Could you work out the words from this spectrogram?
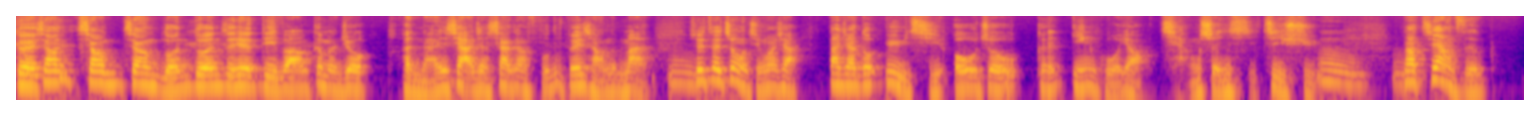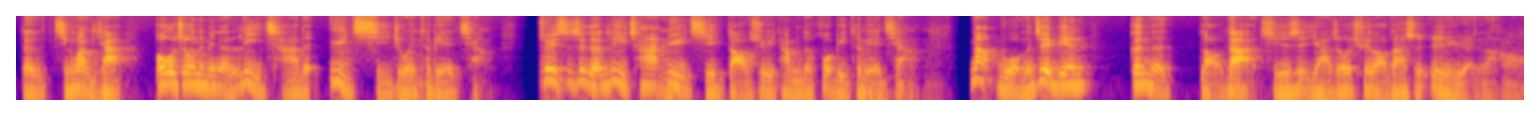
对，像像像伦敦这些地方根本就很难下降，下降幅度非常的慢。所以在这种情况下，大家都预期欧洲跟英国要强升息继续。嗯，那这样子的情况底下，欧洲那边的利差的预期就会特别强。所以是这个利差预期导致于他们的货币特别强。那我们这边跟的老大其实是亚洲区老大是日元了。哦。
